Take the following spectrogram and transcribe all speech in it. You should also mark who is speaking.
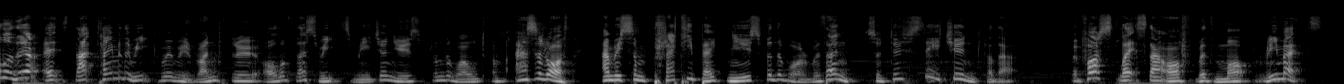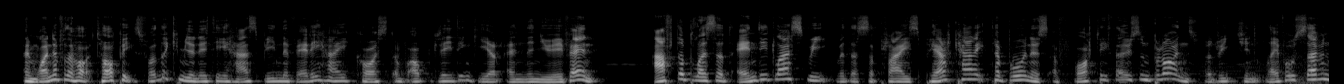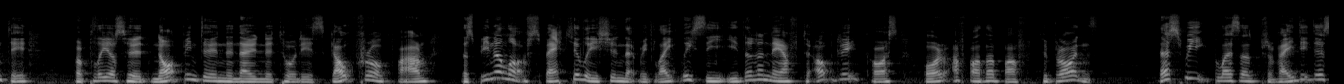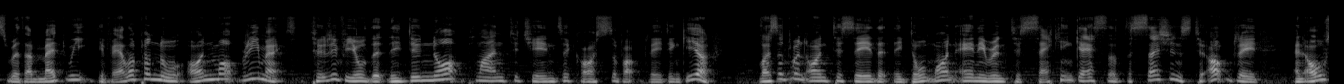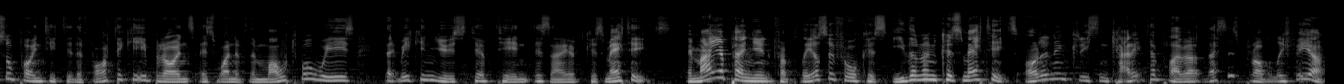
Speaker 1: Hello there, it's that time of the week where we run through all of this week's major news from the world of Azeroth, and with some pretty big news for the War Within, so do stay tuned for that. But first, let's start off with MoP Remix. And one of the hot topics for the community has been the very high cost of upgrading gear in the new event. After Blizzard ended last week with a surprise per character bonus of 40,000 bronze for reaching level 70, for players who had not been doing the now notorious Frog farm, there's been a lot of speculation that we'd likely see either a nerf to upgrade costs or a further buff to bronze. This week, Blizzard provided us with a midweek developer note on MoP Remix to reveal that they do not plan to change the costs of upgrading gear. Blizzard went on to say that they don't want anyone to second guess their decisions to upgrade and also pointed to the 40k bronze as one of the multiple ways that we can use to obtain desired cosmetics. In my opinion, for players who focus either on cosmetics or an increase in character power, this is probably fair.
